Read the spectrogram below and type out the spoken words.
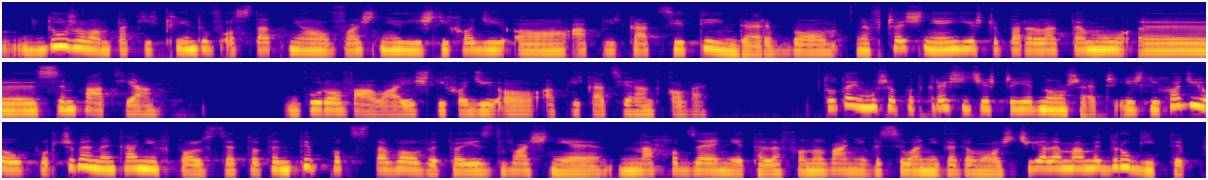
Dużo mam takich klientów ostatnio, właśnie jeśli chodzi o aplikację Tinder, bo wcześniej, jeszcze parę lat temu, yy, sympatia górowała, jeśli chodzi o aplikacje randkowe. Tutaj muszę podkreślić jeszcze jedną rzecz. Jeśli chodzi o uporczywe nękanie w Polsce, to ten typ podstawowy to jest właśnie nachodzenie, telefonowanie, wysyłanie wiadomości, ale mamy drugi typ,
